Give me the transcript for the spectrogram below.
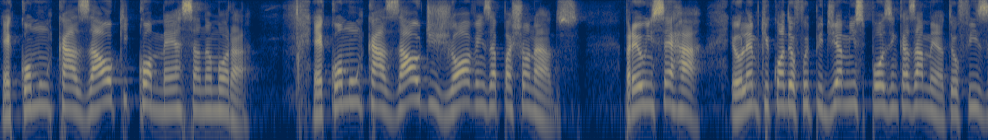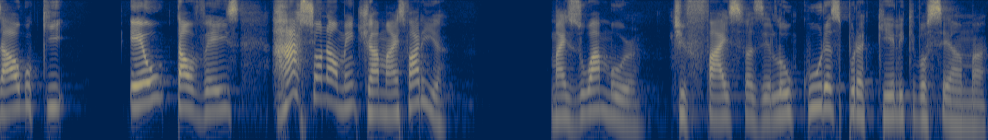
É como um casal que começa a namorar. É como um casal de jovens apaixonados. Para eu encerrar, eu lembro que quando eu fui pedir a minha esposa em casamento, eu fiz algo que eu talvez racionalmente jamais faria. Mas o amor te faz fazer loucuras por aquele que você ama.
